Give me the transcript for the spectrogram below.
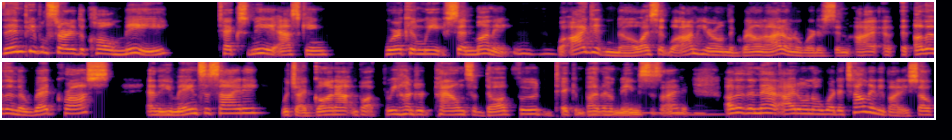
then people started to call me, text me asking, where can we send money? Mhm. Well, I didn't know. I said, well, I'm here on the ground. I don't know where to send. I, other than the Red Cross and the Humane Society, which I'd gone out and bought 300 pounds of dog food taken by the Humane Society. Other than that, I don't know where to tell anybody. So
